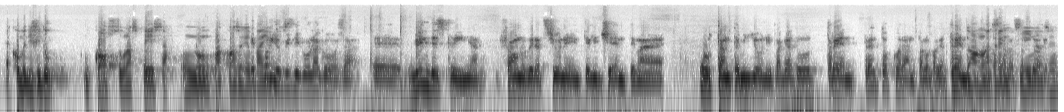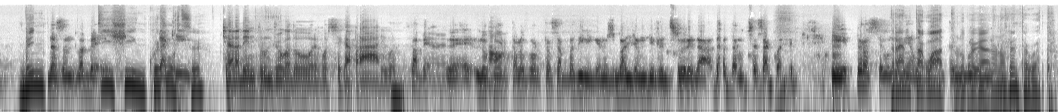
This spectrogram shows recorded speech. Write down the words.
È come dici tu un costo, una spesa, un, non qualcosa che e va in poi io vi dico una cosa, eh, vende Skriniar, fa un'operazione intelligente, ma è 80 milioni, pagato 30, 30 o 40 lo paga? 30. No, una trentina, sì. 25 da, forse? C'era dentro un giocatore, forse Caprari. Vabbè, eh, lo, no. porta, lo porta Sabatini che non sbaglia un difensore da, da, da non si sa quanto. Eh, però secondo 34 me lo pagarono. 34.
